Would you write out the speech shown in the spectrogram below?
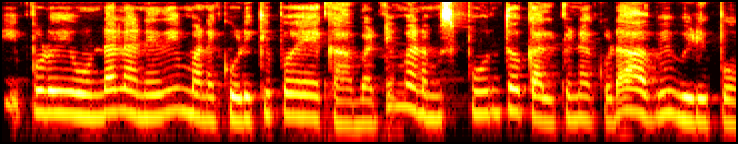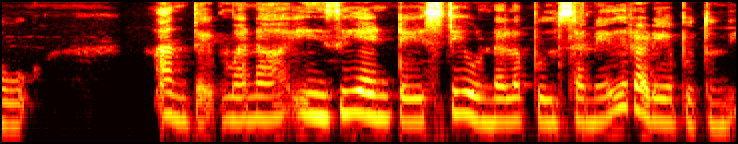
ఇప్పుడు ఈ ఉండలు అనేది మనకు ఉడికిపోయాయి కాబట్టి మనం స్పూన్తో కలిపినా కూడా అవి విడిపోవు. అంతే మన ఈజీ అండ్ టేస్టీ ఉండల పులుసు అనేది రెడీ అయిపోతుంది.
